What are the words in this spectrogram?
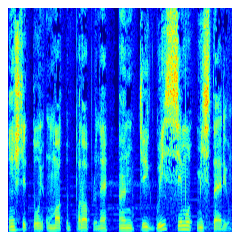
institui um moto próprio, né? Antiguíssimo Mistério,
